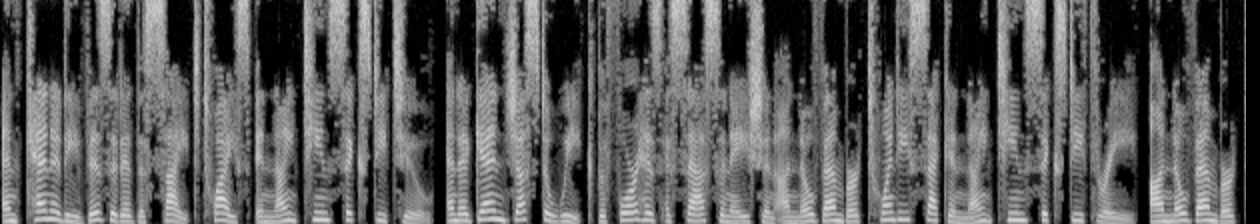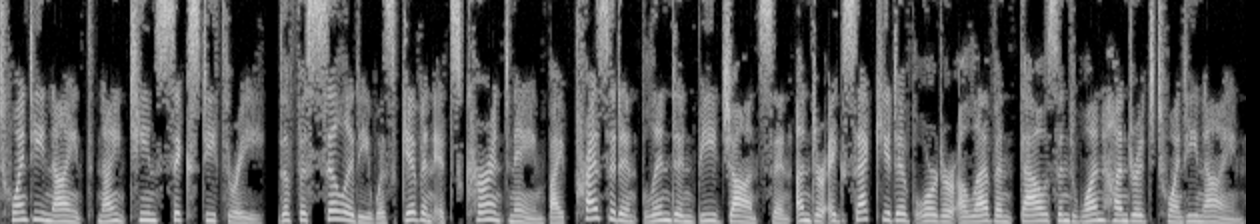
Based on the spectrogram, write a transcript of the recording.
and Kennedy visited the site twice in 1962, and again just a week before his assassination on November 22, 1963. On November 29, 1963, the facility was given its current name by President Lyndon B. Johnson under Executive Order 11129.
